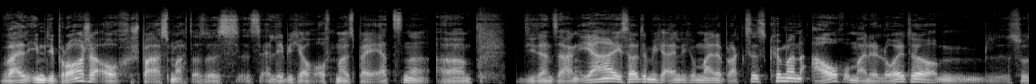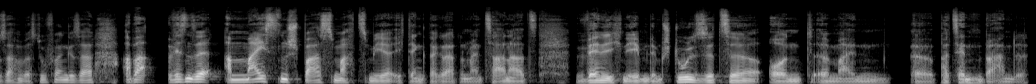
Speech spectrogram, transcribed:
weil ihm die Branche auch Spaß macht. Also das, das erlebe ich auch oftmals bei Ärzten, äh, die dann sagen, ja, ich sollte mich eigentlich um meine Praxis kümmern, auch um meine Leute, um so Sachen, was du vorhin gesagt hast. Aber wissen Sie, am meisten Spaß macht's mir, ich denke da gerade an meinen Zahnarzt, wenn ich neben dem Stuhl sitze und äh, meinen äh, Patienten behandle.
